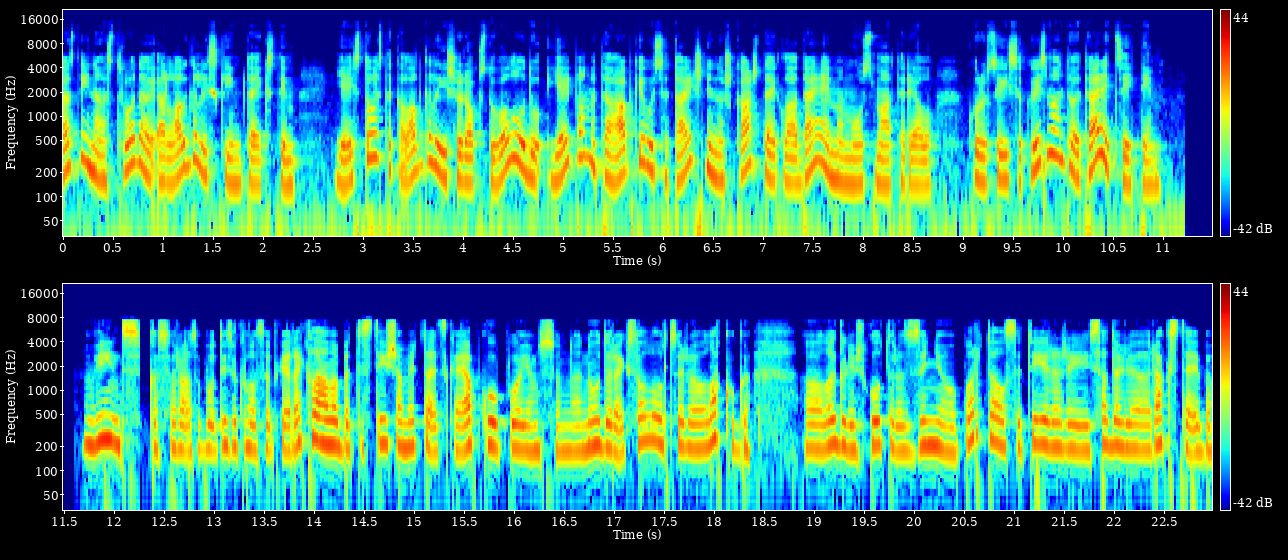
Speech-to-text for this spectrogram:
kastīnā strādāja ar latgaliskiem tekstiem. Ja iztosta, ka latgalīšu rakstu valodu, jai pamatā apgivusi taisninuši kārsteiklā dējama mūsu materiālu, kurus īsaku izmantot arī citiem. Viens, kas varētu būt izklausīts kā reklāma, bet tas tiešām ir tāds kā apkopojums un noderīgs valods, ir Lakuga Latvijas kultūras ziņu portāls, ir arī sadaļa raksteiba.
